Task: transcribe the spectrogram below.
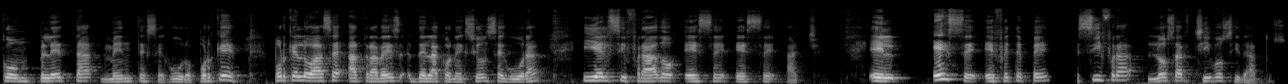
completamente seguro. ¿Por qué? Porque lo hace a través de la conexión segura y el cifrado SSH. El SFTP cifra los archivos y datos.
